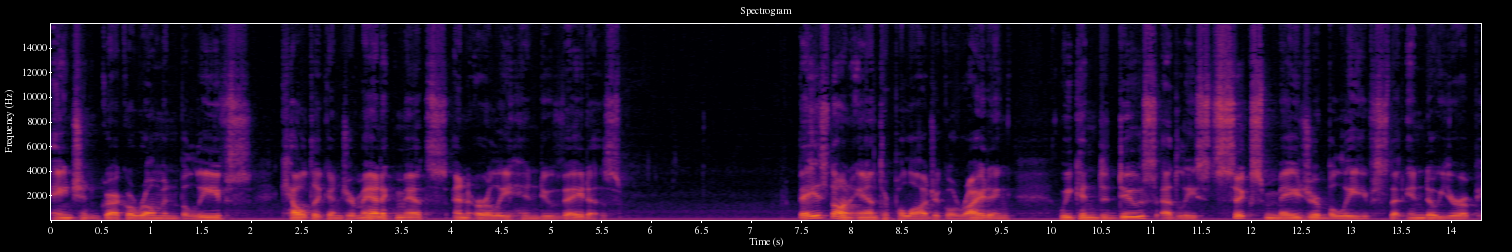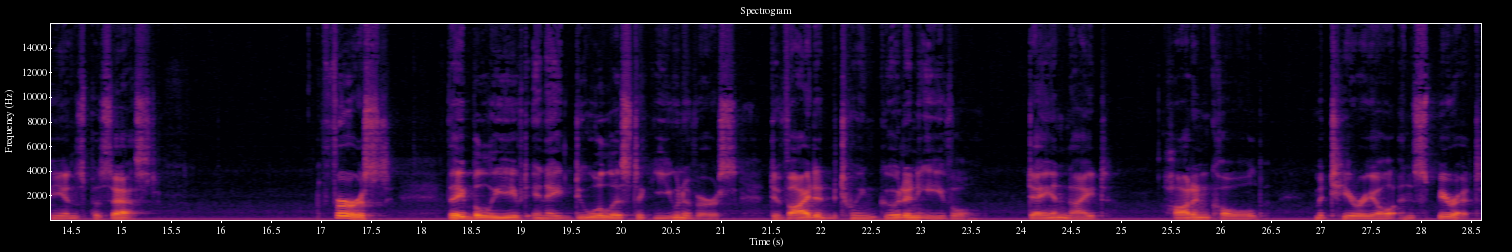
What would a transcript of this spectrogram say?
ancient Greco Roman beliefs, Celtic and Germanic myths, and early Hindu Vedas. Based on anthropological writing, we can deduce at least six major beliefs that Indo Europeans possessed. First, they believed in a dualistic universe divided between good and evil, day and night, hot and cold, material and spirit.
